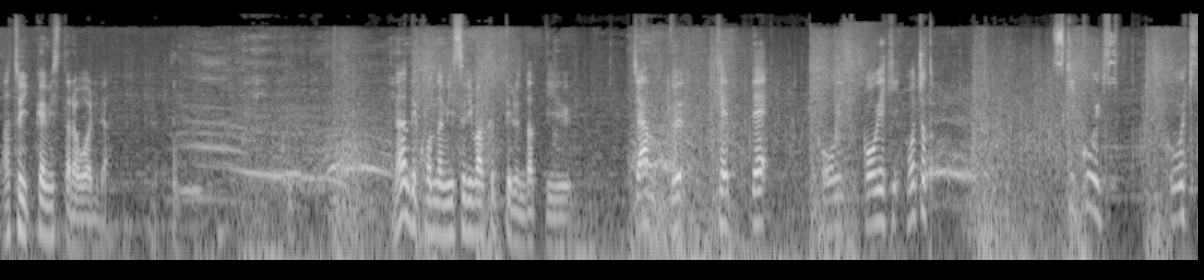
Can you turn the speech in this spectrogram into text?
あと1回ミスったら終わりだ。なんでこんなミスりまくってるんだっていう。ジャンプ、蹴って、攻撃、攻撃、もうちょっと。月攻撃。攻撃。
